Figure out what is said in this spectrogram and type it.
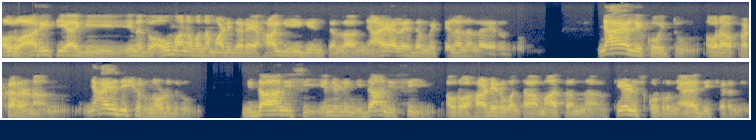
ಅವರು ಆ ರೀತಿಯಾಗಿ ಏನದು ಅವಮಾನವನ್ನ ಮಾಡಿದರೆ ಹಾಗೆ ಹೀಗೆ ಅಂತೆಲ್ಲ ನ್ಯಾಯಾಲಯದ ಮೆಟ್ಟಿಲನ್ನೆಲ್ಲ ಇರಿದ್ರು ನ್ಯಾಯಾಲಯಕ್ಕೆ ಹೋಯ್ತು ಅವರ ಪ್ರಕರಣ. ನ್ಯಾಯಾಧೀಶರು ನೋಡಿದ್ರು. ನಿಧಾನಿಸಿ, ಏನ್ ಹೇಳಿ ನಿಧಾನಿಸಿ ಅವರು ಹಾಡಿರುವಂತಹ ಮಾತನ್ನ ಕೇಳಿಸ್ಕೊಂಡ್ರು ನ್ಯಾಯಾಧೀಶರನ್ನೇ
